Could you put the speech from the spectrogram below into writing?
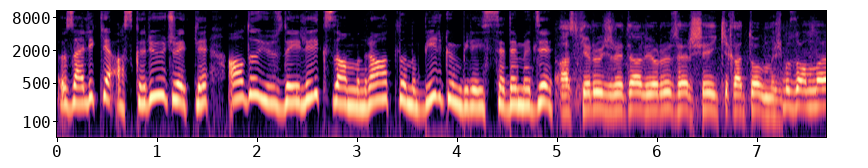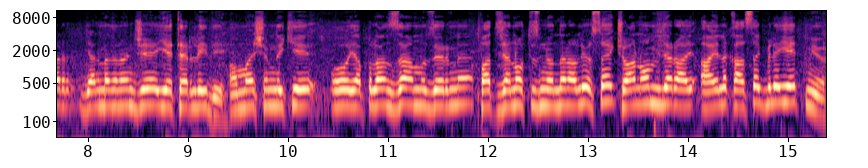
Özellikle asgari ücretli aldığı %50'lik zammın rahatlığını bir gün bile hissedemedi. Askeri ücreti alıyoruz her şey iki kat olmuş. Bu zamlar gelmeden önce yeterliydi. Ama şimdiki o yapılan zam üzerine patlıcanı 30 milyondan alıyorsak şu an 10 milyar ay- aylık alsak bile yetmiyor.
